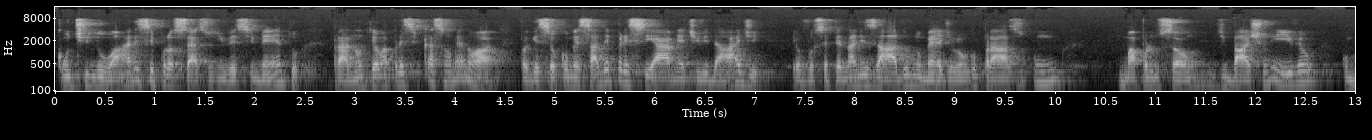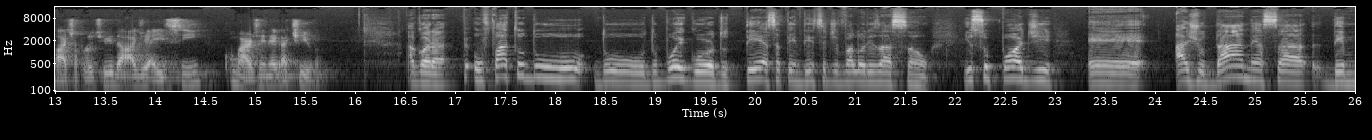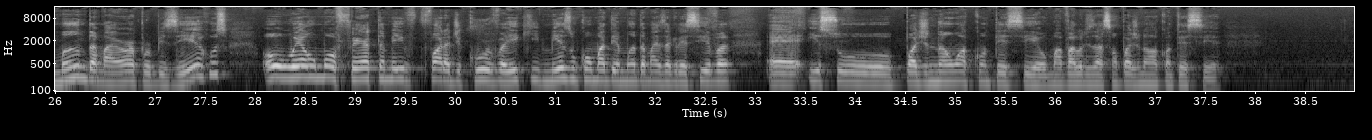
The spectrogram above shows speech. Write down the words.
continuar nesse processo de investimento para não ter uma precificação menor. Porque se eu começar a depreciar a minha atividade, eu vou ser penalizado no médio e longo prazo com uma produção de baixo nível, com baixa produtividade, aí sim com margem negativa. Agora, o fato do, do, do boi gordo ter essa tendência de valorização, isso pode é, ajudar nessa demanda maior por bezerros? Ou é uma oferta meio fora de curva aí que, mesmo com uma demanda mais agressiva, é, isso pode não acontecer, uma valorização pode não acontecer?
